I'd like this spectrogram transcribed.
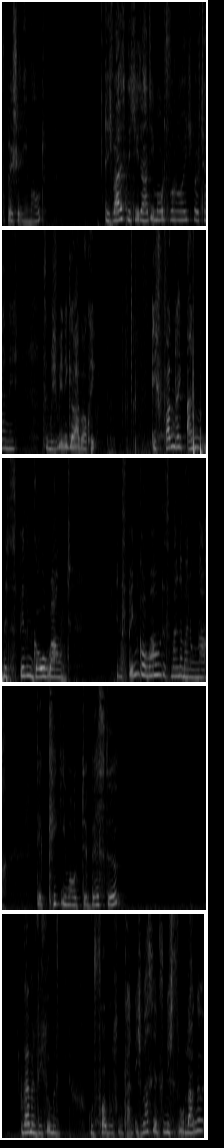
Special Emote. Ich weiß nicht, jeder hat Emotes von euch, wahrscheinlich ziemlich wenige, aber okay. Ich fange direkt an mit Spin Go Round. In Spin Go Round ist meiner Meinung nach der Kick Emote der beste weil man sich somit gut vorboosten kann. Ich mache es jetzt nicht so lange,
